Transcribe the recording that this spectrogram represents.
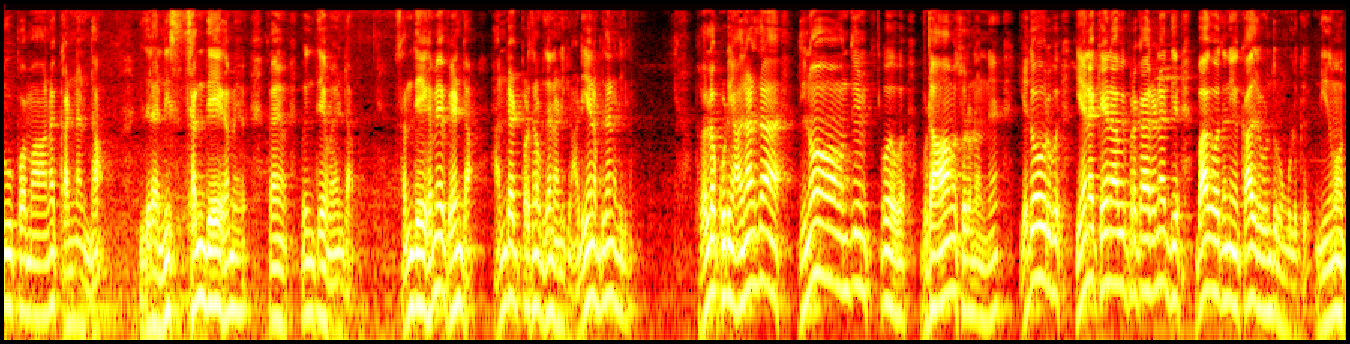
ரூபமான கண்ணன் தான். இதில் நிசந்தேகமே வேண்டாம். சந்தேகமே வேண்டாம். ஹண்ட்ரட் பர்சன்ட் அப்படி தான் நினைக்கணும். அடியேன் அப்படி தான் நினைக்கணும். சொல்லக்கூடிய அதனால தான் தினம் வந்து விடாமல் சொல்லணும்னு. ஏதோ ஒரு ஏனக்கேனாவி பிரகாரம்னா பாகவதம் நீங்கள் காதில் விழுந்துடும் உங்களுக்கு. தினமும்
